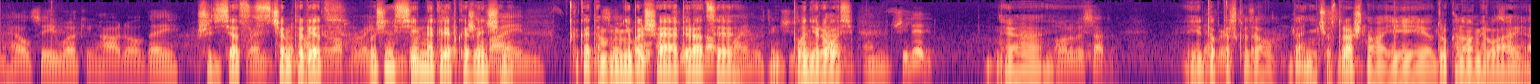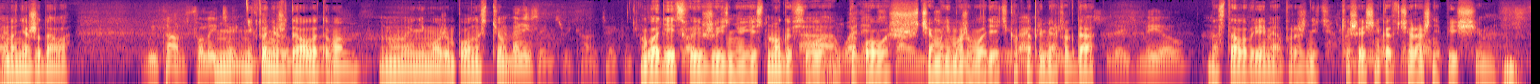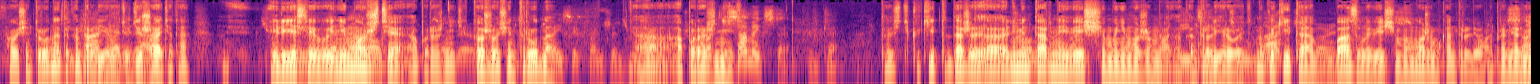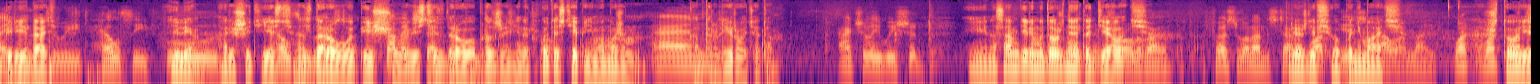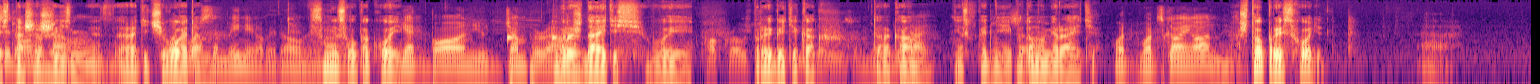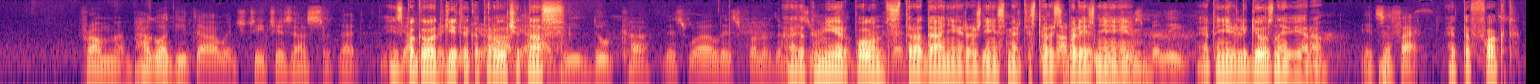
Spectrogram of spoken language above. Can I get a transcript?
60 с чем-то лет, очень сильная, крепкая женщина. Какая-то небольшая операция планировалась. Э, и доктор сказал, да, ничего страшного, и вдруг она умерла. Она не ожидала. Никто не ожидал этого. Мы не можем полностью владеть своей жизнью. Есть много всего такого, чем мы не можем владеть. Как, например, когда настало время опорожнить кишечник от вчерашней пищи. Очень трудно это контролировать, удержать это. Или если вы не можете опорожнить, тоже очень трудно а, опорожнить. То есть какие-то даже э, элементарные вещи мы не можем э, контролировать. Но какие-то базовые вещи мы можем контролировать. Например, не переедать. Или решить есть здоровую пищу, вести здоровый образ жизни. До какой-то степени мы можем контролировать это. И на самом деле мы должны это делать. прежде всего понимать, что есть наша жизнь, ради чего это, смысл какой. Вы рождаетесь, вы прыгаете как таракан несколько дней, потом умираете. Что происходит? Из Бхагавадгиты, которая учит нас, этот мир полон страданий, рождения, смерти, старости, болезней. Это не религиозная вера. Это факт.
